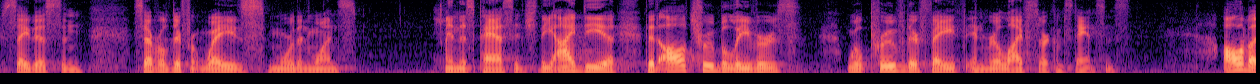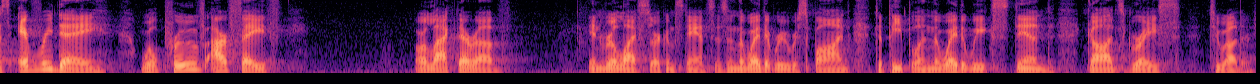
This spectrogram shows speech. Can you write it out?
say this in several different ways, more than once in this passage. The idea that all true believers will prove their faith in real life circumstances. All of us every day will prove our faith or lack thereof in real life circumstances, in the way that we respond to people, in the way that we extend God's grace to others.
